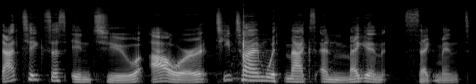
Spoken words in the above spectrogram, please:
That takes us into our Tea Time with Max and Megan segment.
